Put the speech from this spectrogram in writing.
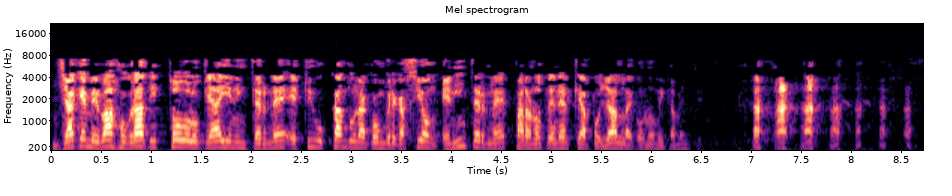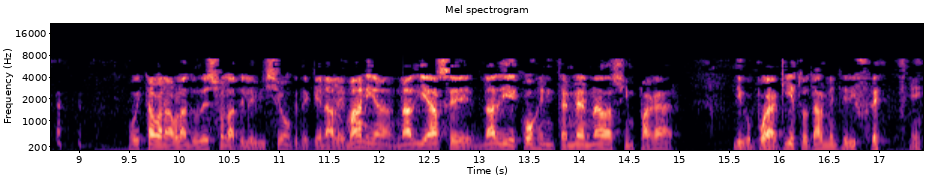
Ya que me bajo gratis todo lo que hay en Internet, estoy buscando una congregación en Internet para no tener que apoyarla económicamente. Hoy estaban hablando de eso en la televisión, de que en Alemania nadie hace, nadie coge en internet nada sin pagar. Digo, pues aquí es totalmente diferente.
